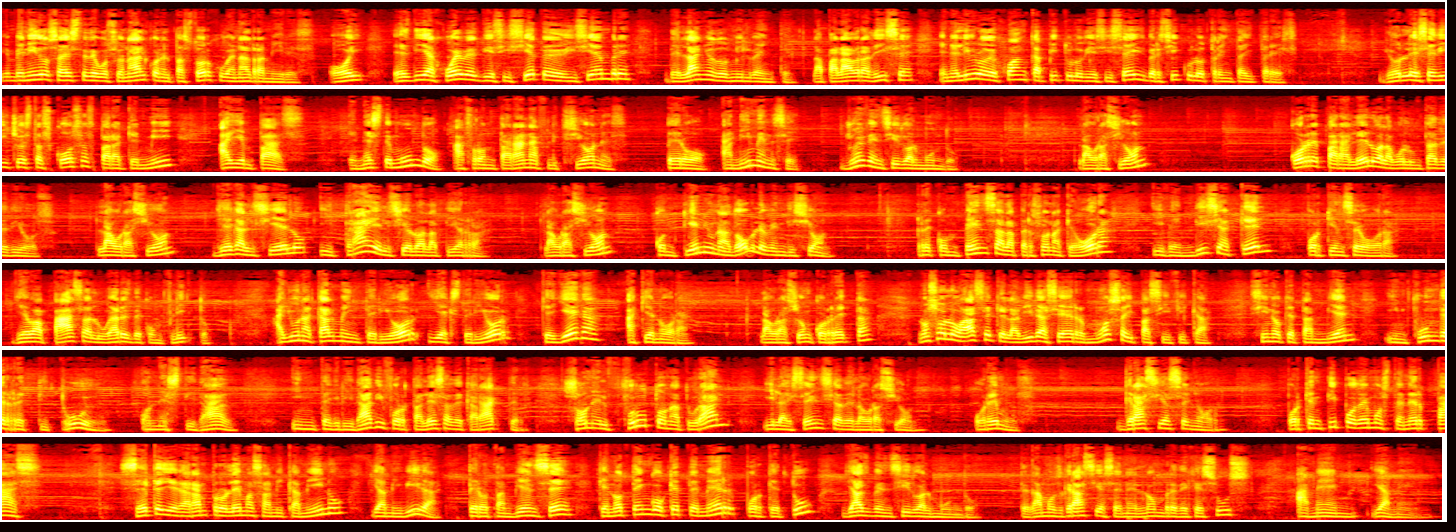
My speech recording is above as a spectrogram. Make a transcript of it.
Bienvenidos a este devocional con el pastor Juvenal Ramírez. Hoy es día jueves 17 de diciembre del año 2020. La palabra dice en el libro de Juan capítulo 16 versículo 33. Yo les he dicho estas cosas para que en mí en paz. En este mundo afrontarán aflicciones, pero anímense, yo he vencido al mundo. La oración corre paralelo a la voluntad de Dios. La oración llega al cielo y trae el cielo a la tierra. La oración contiene una doble bendición. Recompensa a la persona que ora y bendice a aquel por quien se ora. Lleva paz a lugares de conflicto. Hay una calma interior y exterior que llega a quien ora. La oración correcta no solo hace que la vida sea hermosa y pacífica, sino que también infunde rectitud, honestidad, integridad y fortaleza de carácter son el fruto natural y la esencia de la oración. Oremos. Gracias Señor, porque en ti podemos tener paz. Sé que llegarán problemas a mi camino y a mi vida, pero también sé que no tengo que temer porque tú ya has vencido al mundo. Te damos gracias en el nombre de Jesús. Amén y amén.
